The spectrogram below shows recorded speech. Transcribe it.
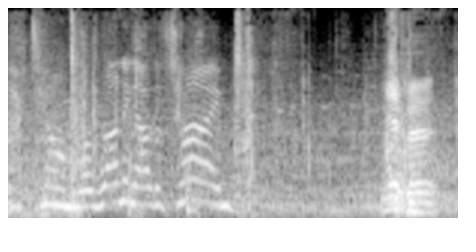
Artyom, we're running out of time. Yeah, bro.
